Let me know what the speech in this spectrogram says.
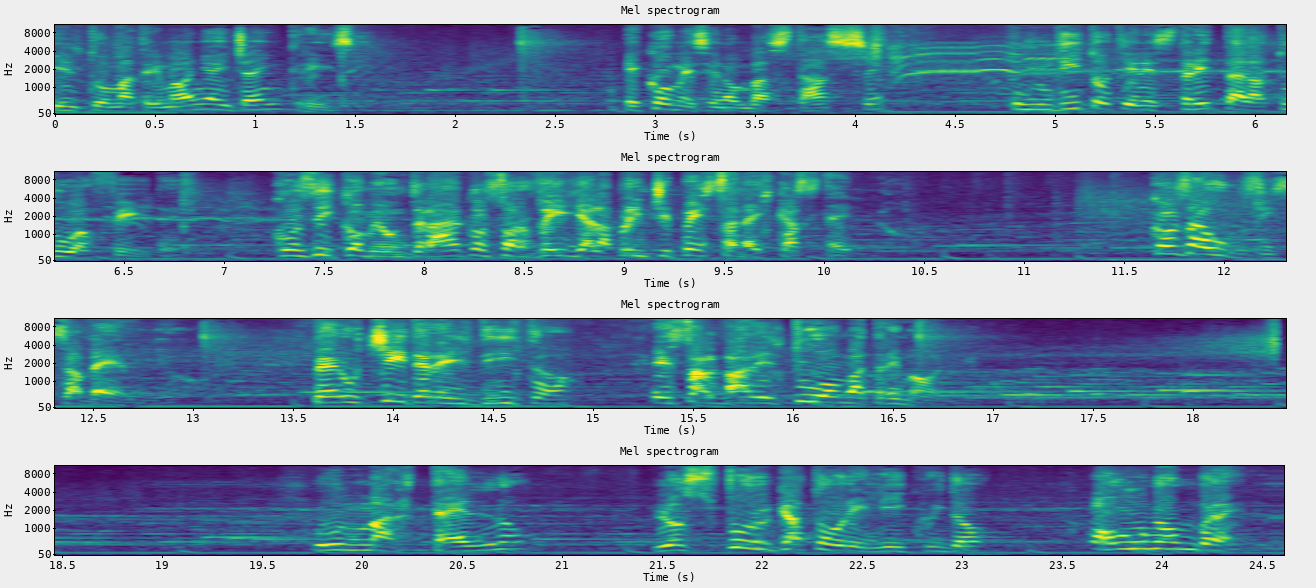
Il tuo matrimonio è già in crisi. E come se non bastasse, un dito tiene stretta la tua fede, così come un drago sorveglia la principessa nel castello. Cosa usi, Saverio, per uccidere il dito e salvare il tuo matrimonio? Un martello, lo spurgatore liquido o un ombrello?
